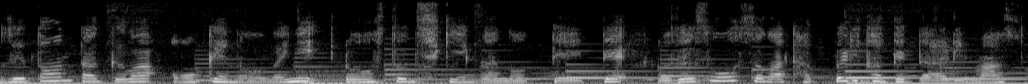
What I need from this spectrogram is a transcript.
ロゼトンタクは桶の上にローストチキンが乗っていてロゼソースがたっぷりかけてあります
